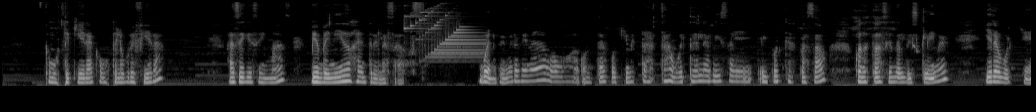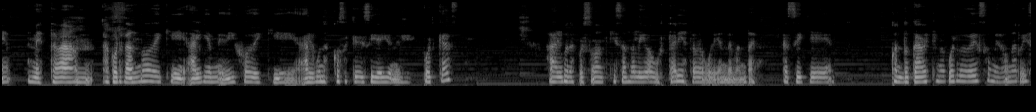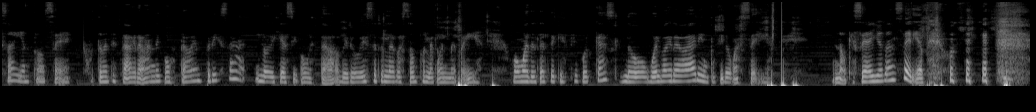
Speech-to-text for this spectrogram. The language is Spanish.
como usted quiera, como usted lo prefiera. Así que sin más, bienvenidos a Entrelazados. Bueno, primero que nada vamos a contar por qué me estaba, estaba muerta de la risa el, el podcast pasado cuando estaba haciendo el disclaimer y era porque me estaba mm, acordando de que alguien me dijo de que algunas cosas que decía yo en el podcast a algunas personas quizás no le iba a gustar y hasta me podían demandar. Así que cuando cada vez que me acuerdo de eso me da una risa y entonces justamente estaba grabando y como estaba en prisa lo dejé así como estaba, pero esa era la razón por la cual me reía. Vamos a tratar de que este podcast lo vuelva a grabar y un poquito más serio no que sea yo tan seria, pero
